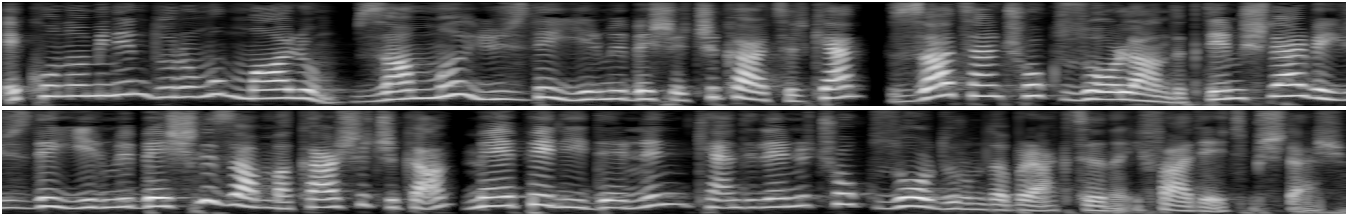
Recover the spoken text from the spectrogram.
ekonominin durumu malum zammı %25'e çıkartırken zaten çok zorlandık demişler ve %25'li zamma karşı çıkan MHP liderinin kendilerini çok zor durumda bıraktığını ifade etmişler.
